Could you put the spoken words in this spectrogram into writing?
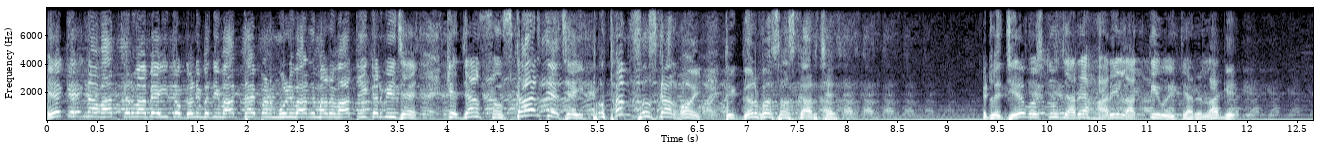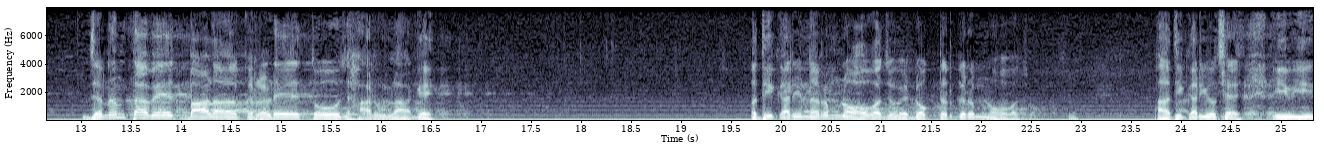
એક એક ના વાત કરવા બે તો ઘણી બધી વાત થાય, પણ મૂળ વાત, મારે વાત એ કરવી છે કે જ્યાં સંસ્કાર જે છે એ પ્રથમ સંસ્કાર હોય, તે ગર્ભ સંસ્કાર છે. એટલે જે વસ્તુ જ્યારે હારી લાગતી હોય, ત્યારે લાગે. જન્મતા વેદ બાળક રડે તો જ હારું લાગે. અધિકારી નરમ નો હોવા જોઈએ, ડોક્ટર ગરમ નો હોવા જોઈએ. આ અધિકારીઓ છે, એ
